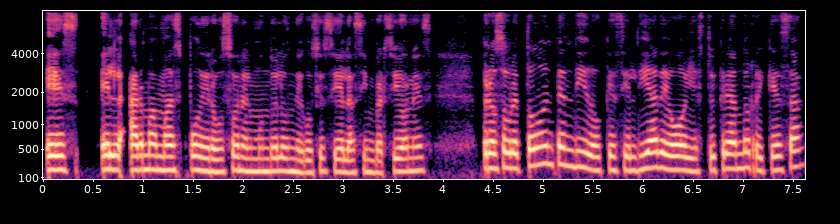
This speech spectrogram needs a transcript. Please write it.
es el arma más poderoso en el mundo de los negocios y de las inversiones, pero sobre todo he entendido que si el día de hoy estoy creando riqueza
